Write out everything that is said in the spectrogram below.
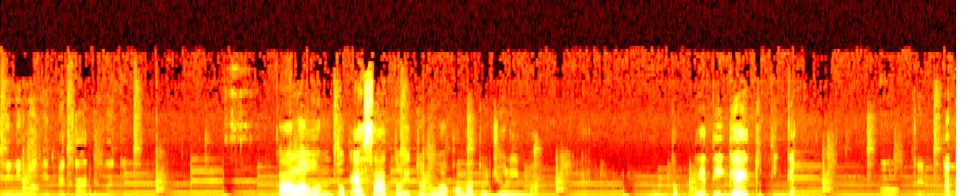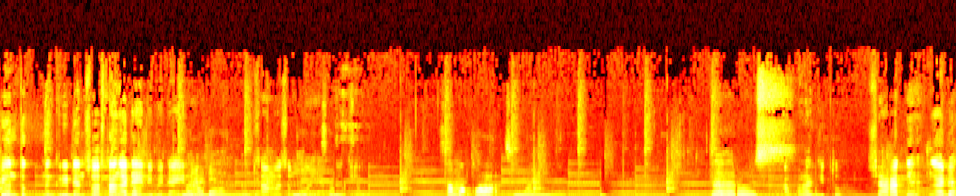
minimal IPK ada nggak tuh? kalau untuk S1 itu 2,75 untuk D3 itu 3 Oke. Tapi untuk negeri dan swasta nggak ada yang dibedain. nggak ya? ada ada Sama semua Iya, ya sama, berarti. sama. Sama kok semuanya. Nah, Terus Apalagi tuh syaratnya nggak ada?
